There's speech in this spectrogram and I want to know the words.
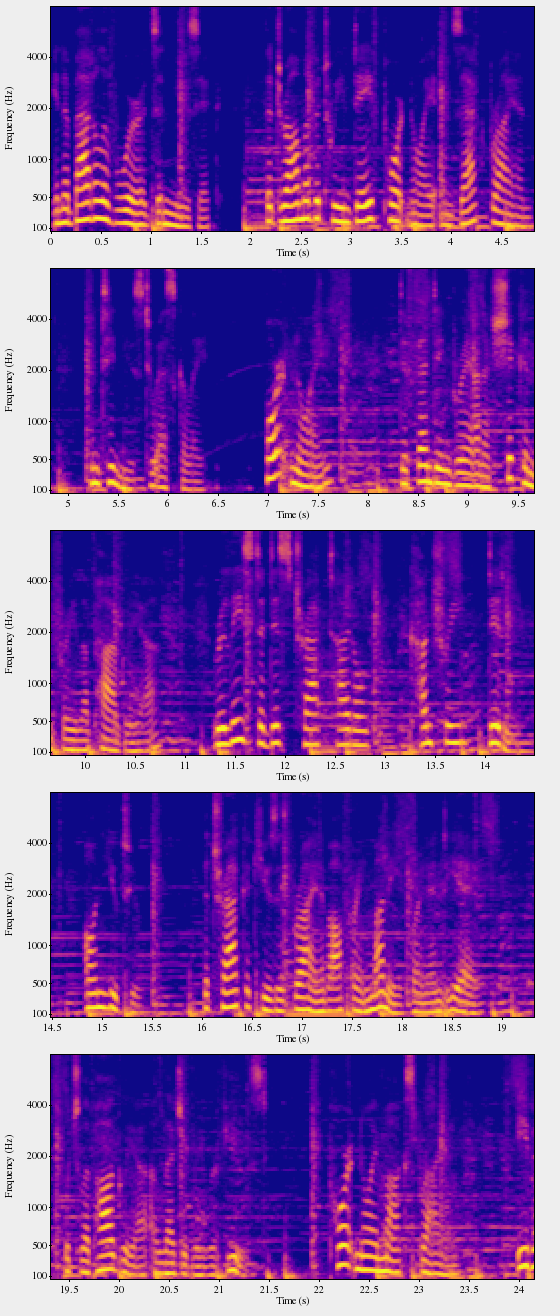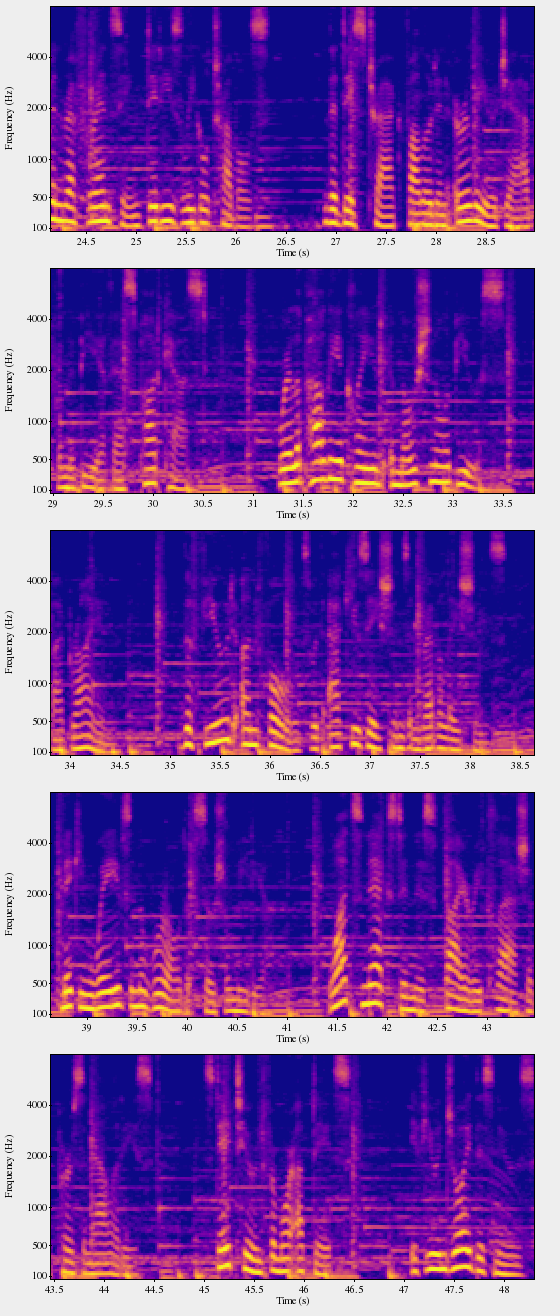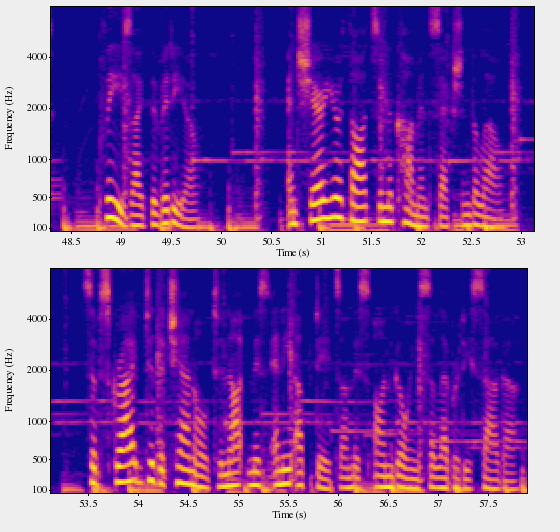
In a battle of words and music, the drama between Dave Portnoy and Zach Bryan continues to escalate. Portnoy, defending Brianna Chickenfry LaPaglia, released a diss track titled Country Diddy on YouTube. The track accuses Bryan of offering money for an NDA, which LaPaglia allegedly refused. Portnoy mocks Bryan, even referencing Diddy's legal troubles. The diss track followed an earlier jab from the BFFs podcast, where LaPaglia claimed emotional abuse by Bryan. The feud unfolds with accusations and revelations, making waves in the world of social media. What's next in this fiery clash of personalities? Stay tuned for more updates. If you enjoyed this news, please like the video and share your thoughts in the comments section below. Subscribe to the channel to not miss any updates on this ongoing celebrity saga.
